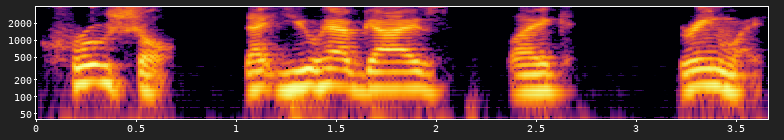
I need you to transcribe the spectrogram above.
crucial that you have guys like Greenway,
